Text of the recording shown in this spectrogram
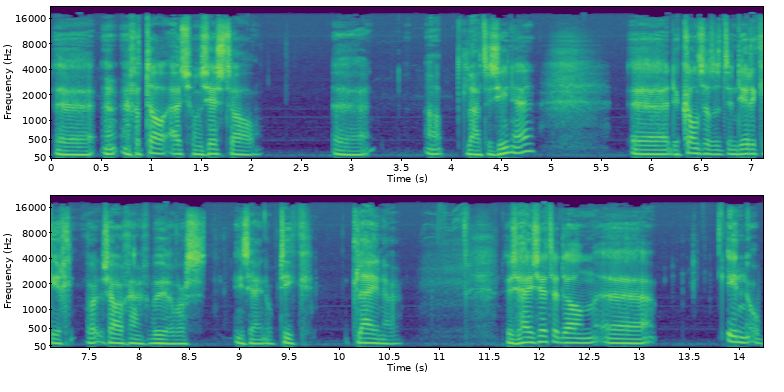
eh, een, een getal uit zo'n zestal eh, had laten zien. Hè? De kans dat het een derde keer zou gaan gebeuren was in zijn optiek kleiner. Dus hij zette dan in op,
